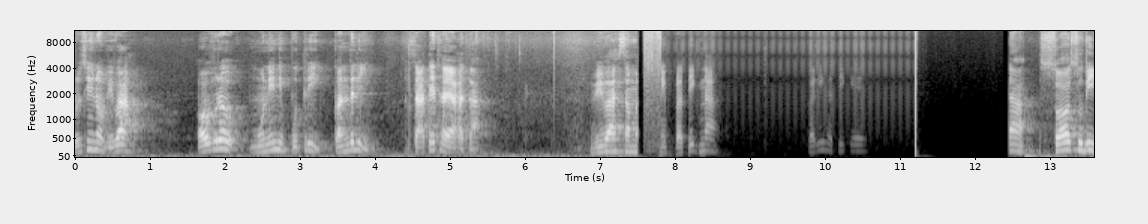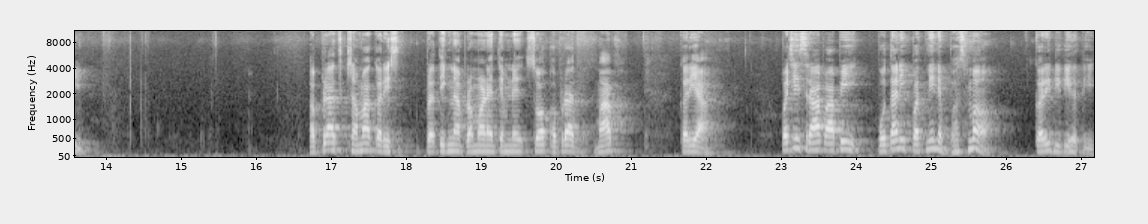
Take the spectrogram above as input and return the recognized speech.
ઋષિનો વિવાહ અવરવ મુનિની પુત્રી કંદલી સાથે થયા હતા. વિવાહ સમયની પ્રતિજ્ઞા કરી હતી કે સો સુધી અપરાધ ક્ષમા કરીશ. પ્રતિજ્ઞા પ્રમાણે તેમને સો અપરાધ માફ કર્યા. પછી શ્રાપ આપી પોતાની પત્નીને ભસ્મ કરી દીધી હતી.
